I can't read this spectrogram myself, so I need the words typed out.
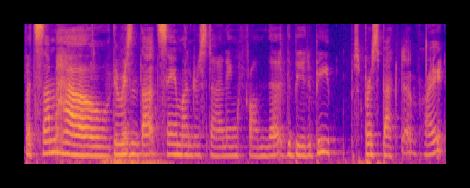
But somehow there isn't that same understanding from the, the B2B perspective, right?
